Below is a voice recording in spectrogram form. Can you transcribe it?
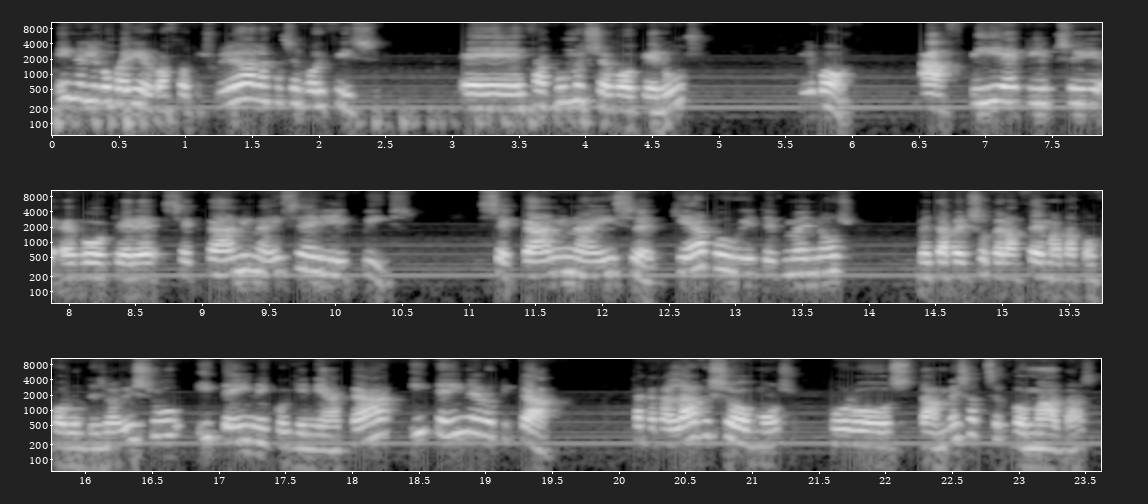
Είναι λίγο περίεργο αυτό που σου λέω, αλλά θα σε βοηθήσει. Ε, θα μπούμε στους εγώ καιρούς. Λοιπόν, αυτή η έκλειψη εγώ καιρέ σε κάνει να είσαι ελλειπής. Σε κάνει να είσαι και απογοητευμένος με τα περισσότερα θέματα που αφορούν τη ζωή σου, είτε είναι οικογενειακά, είτε είναι ερωτικά. Θα καταλάβεις όμως προς τα μέσα της εβδομάδας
